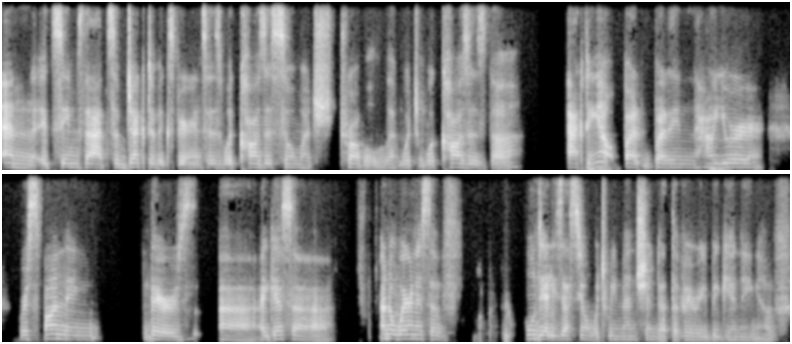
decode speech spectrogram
and it seems that subjective experience is what causes so much trouble that which what causes the acting mm-hmm. out but but in how mm-hmm. you're responding there's uh i guess uh an awareness of mondialization which we mentioned at the very beginning of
